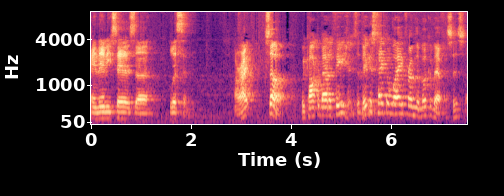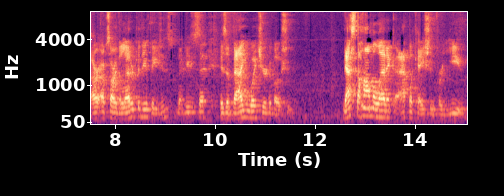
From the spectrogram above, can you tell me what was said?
And then he says, uh, listen. All right? So, we talked about Ephesians. The biggest takeaway from the book of Ephesus, or I'm sorry, the letter to the Ephesians that Jesus said, is evaluate your devotion. That's the homiletic application for you.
